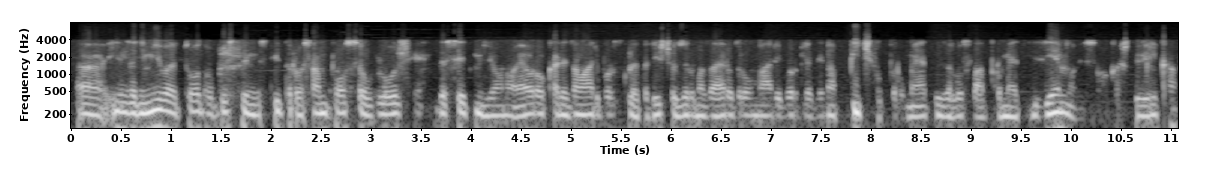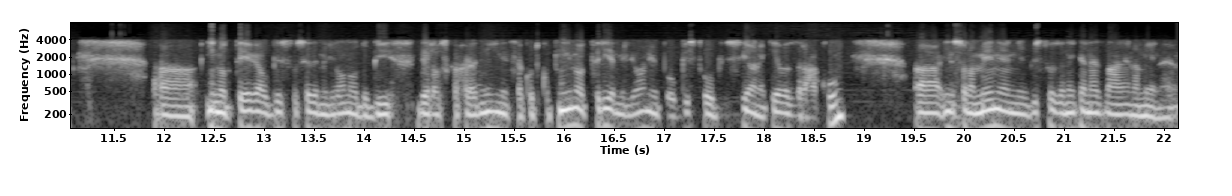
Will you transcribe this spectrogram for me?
Uh, in zanimivo je to, da v bistvu investitor v sam posel vloži 10 milijonov evrov, kar je za Mariborsko letališče oziroma za aerodrom Maribor, glede na pičo promet, zelo slab promet, izjemno visoka številka. Uh, in od tega v bistvu 7 milijonov dobi delovska hranilnica kot kupnino, 3 milijoni pa v bistvu obvisijo nekje v zraku uh, in so namenjeni v bistvu za neke neznane namene.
